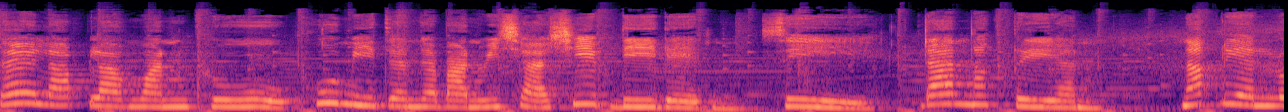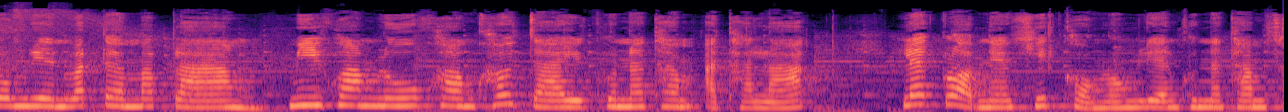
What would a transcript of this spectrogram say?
ได้รับรางวัลครู ผู้มีจรรยาบรรณวิชาชีพดีเด่น 4. ด้านนักเรียนนักเรียนโรงเรียนวัดเดิมมะปราง มีความรู้ความเข้าใจคุณธรรมอัธลักษณ์ และกรอบแนวคิดของโรงเรียนคุณธรรมส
